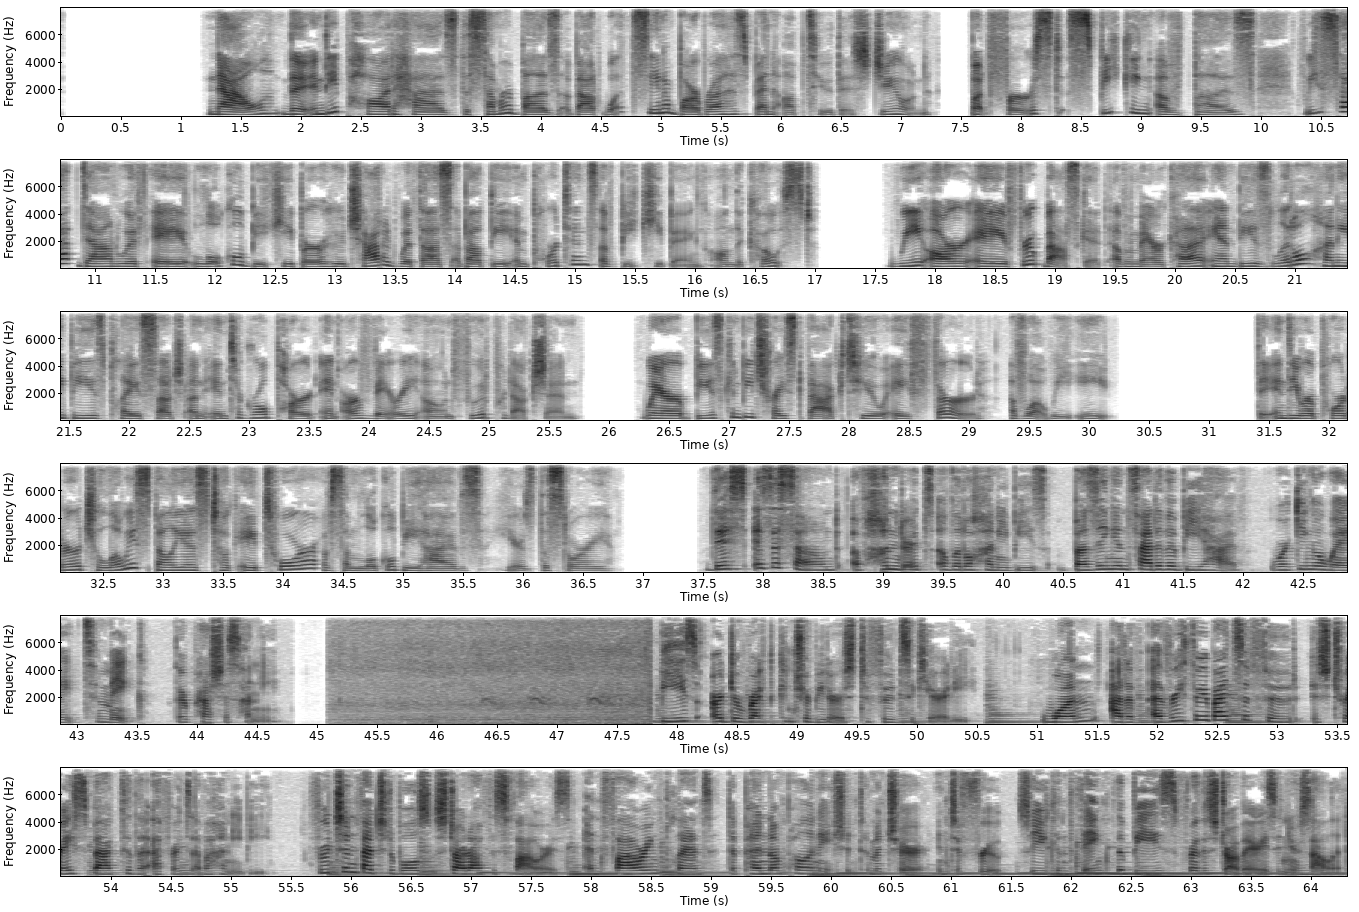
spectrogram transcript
Now, the Indy Pod has the summer buzz about what Santa Barbara has been up to this June. But first, speaking of buzz, we sat down with a local beekeeper who chatted with us about the importance of beekeeping on the coast. We are a fruit basket of America, and these little honeybees play such an integral part in our very own food production, where bees can be traced back to a third of what we eat. The Indy reporter Chiloe Spelius took a tour of some local beehives. Here's the story. This is the sound of hundreds of little honeybees buzzing inside of a beehive, working away to make their precious honey. Bees are direct contributors to food security. One out of every three bites of food is traced back to the efforts of a honeybee. Fruits and vegetables start off as flowers, and flowering plants depend on pollination to mature into fruit, so you can thank the bees for the strawberries in your salad.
